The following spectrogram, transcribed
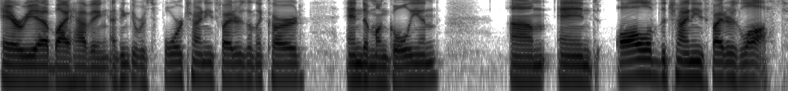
area by having I think there was four Chinese fighters on the card and a Mongolian. Um, and all of the Chinese fighters lost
